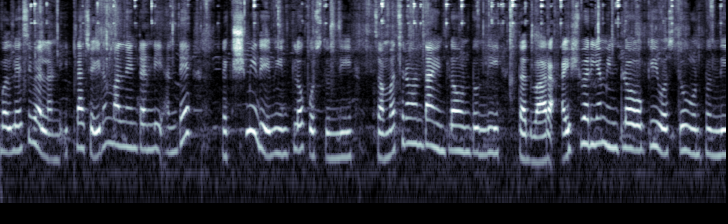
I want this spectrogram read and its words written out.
వదిలేసి వెళ్ళండి. ఇట్లా చేయడం వల్ల ఏంటండి అంటే లక్ష్మీదేవి ఇంట్లోకి వస్తుంది సంవత్సరం అంతా ఇంట్లో ఉంటుంది. తద్వారా ఐశ్వర్యం ఇంట్లోకి వస్తూ ఉంటుంది.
